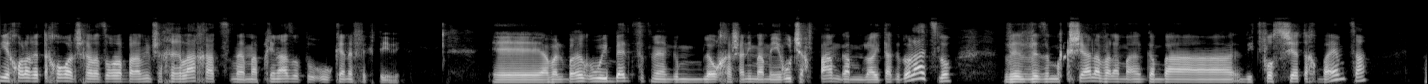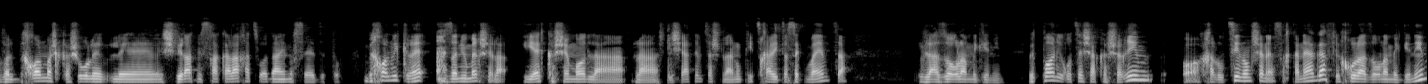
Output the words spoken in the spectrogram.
יכול לרדת אחורה, לשחרר לעזור לבלמים לשחרר לחץ, מהבחינה הזאת הוא, הוא כן אפקטיבי. אה, אבל ברגע הוא איבד קצת גם לאורך השנים מהמהירות שאף פעם גם לא הייתה גדולה אצלו, ו- וזה מקשה עליו גם ב- לתפוס שטח באמצע, אבל בכל מה שקשור לשבירת משחק הלחץ הוא עדיין עושה את זה טוב. בכל מקרה, אז אני אומר שיהיה קשה מאוד לשלישיית אמצע שלנו, כי היא צריכה להתעסק באמצע, ולעזור למגנים. ופה אני רוצה שהקשרים או החלוצים לא משנה השחקני אגף יוכלו לעזור למגנים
